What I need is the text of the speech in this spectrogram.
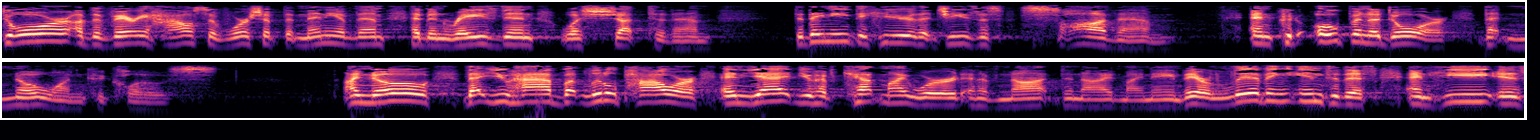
door of the very house of worship that many of them had been raised in was shut to them, did they need to hear that Jesus saw them and could open a door that no one could close? I know that you have but little power, and yet you have kept my word and have not denied my name. They are living into this, and He is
